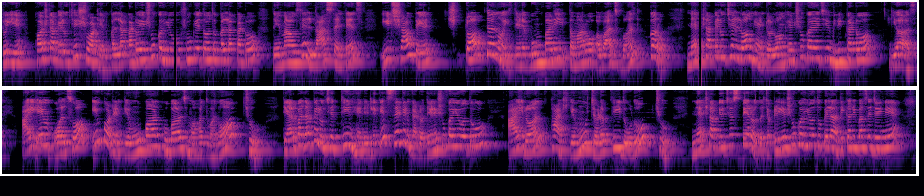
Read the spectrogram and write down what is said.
જોઈએ ફર્સ્ટ આપેલું છે શોર્ટ હેન્ડ કલાક કાંટો. એ શું કહ્યું? શું કહેતો હતો કલાક કાંટો? તો એમાં આવશે last sentence it shouted stop the noise તેણે બૂમ પાડી, તમારો અવાજ બંધ કરો. નેક્સ્ટ આપેલું છે લોંગ હેન્ડ તો લોંગ હેન્ડ શું કહે છે? મિનિટ કાંટો? Yes I am also important કે હું પણ ખૂબ જ મહત્વનો છું. ત્યારબાદ આપેલું છે થીન હેન્ડ એટલે કે સેકન્ડ કાંટો. તેણે શું કહ્યું હતું? આઈ રન ફાસ્ટ કે હું ઝડપથી દોડું છું. નેક્સ્ટ આપ્યું છે સ્પેરો. તો ચકલીએ શું કહ્યું હતું પેલા અધિકારી પાસે જઈને?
